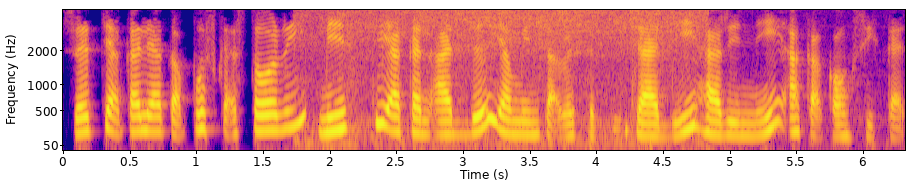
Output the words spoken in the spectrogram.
Setiap kali akak post kat story, mesti akan ada yang minta resepi. Jadi hari ni akak kongsikan.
